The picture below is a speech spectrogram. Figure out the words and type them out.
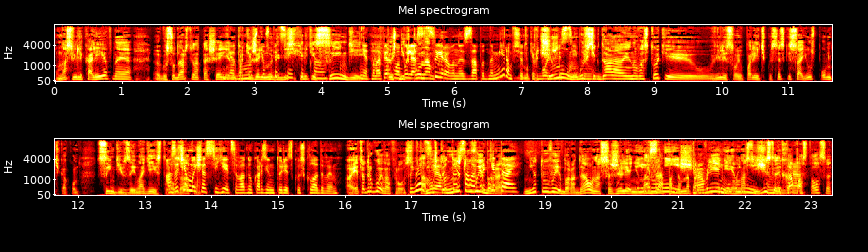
У нас великолепные государственные отношения на протяжении многих десятилетий с Индией. Нет, ну, во-первых, мы были ассоциированы с западным миром все таки ну, почему? Мы всегда и на Востоке вели свою политику. Советский Союз, помните, как он с Индией взаимодействовал. А зачем мы сейчас все яйца в одну корзину турецкую складываем? А это другой вопрос. Потому что нету выбора. Нету выбора, да, у нас, к сожалению, Или на западном ищем. направлении у нас единственный выбора. хаб остался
